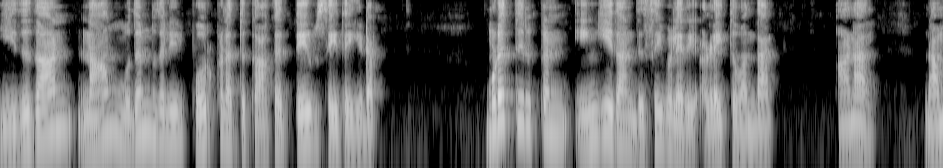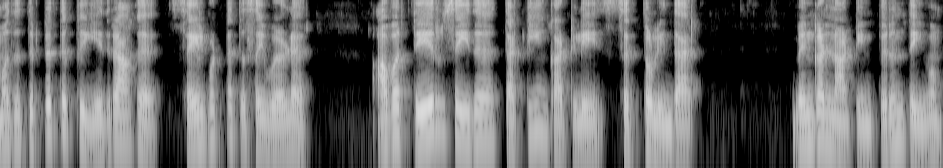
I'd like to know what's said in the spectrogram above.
இதுதான் நாம் முதன் முதலில் போர்க்களத்துக்காக தேர்வு செய்த இடம். முடத்திருக்கன் இங்கேதான் திசைவலரை அழைத்து வந்தான். ஆனால் நமது திட்டத்திற்கு எதிராக செயல்பட்ட திசைவேளர் அவர் தேர்வு செய்த தட்டியங்காட்டிலே செத்தொழிந்தார். வெங்கல் நாட்டின் பெருந்தெய்வம்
